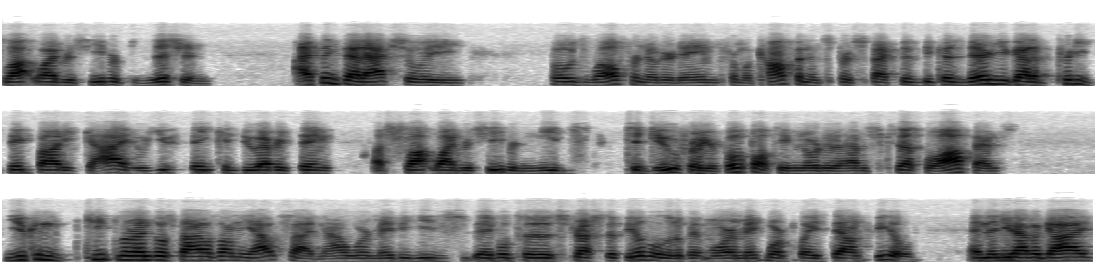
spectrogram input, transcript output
slot wide receiver position, I think that actually bodes well for Notre Dame from a confidence perspective because there you got a pretty big body guy who you think can do everything a slot wide receiver needs to do for your football team in order to have a successful offense. You can keep Lorenzo Styles on the outside now where maybe he's able to stretch the field a little bit more and make more plays downfield. And then you have a guy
